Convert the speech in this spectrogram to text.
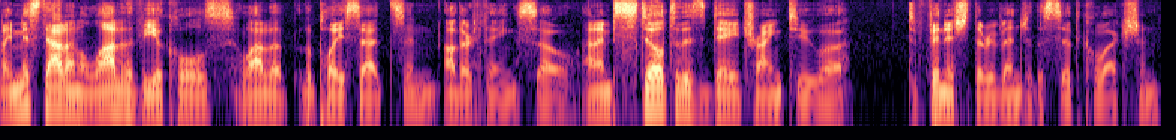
but I missed out on a lot of the vehicles, a lot of the, the play sets, and other things. So, and I'm still to this day trying to uh, to finish the Revenge of the Sith collection.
